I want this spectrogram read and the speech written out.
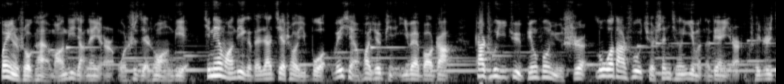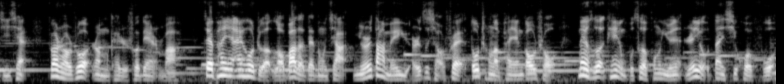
欢迎收看王帝讲电影，我是解说王帝。今天王帝给大家介绍一部危险化学品意外爆炸，炸出一具冰封女尸，路过大叔却深情一吻的电影《垂直极限》。废话少说，让我们开始说电影吧。在攀岩爱好者老爸的带动下，女儿大美与儿子小帅都成了攀岩高手。奈何天有不测风云，人有旦夕祸福。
